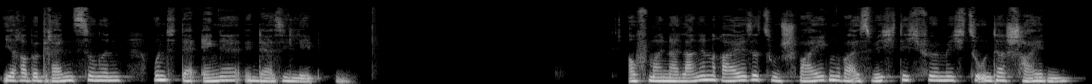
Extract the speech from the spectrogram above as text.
ihrer Begrenzungen und der Enge, in der sie lebten. Auf meiner langen Reise zum Schweigen war es wichtig für mich zu unterscheiden.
